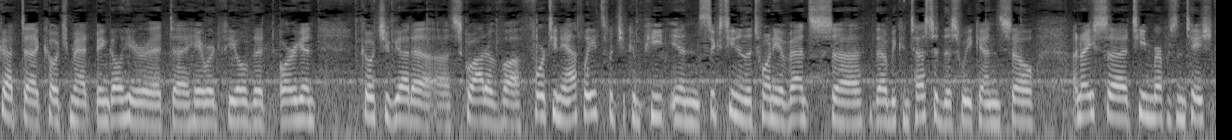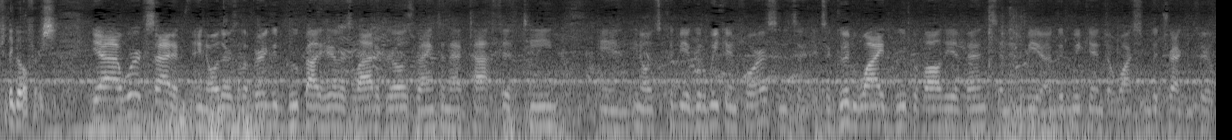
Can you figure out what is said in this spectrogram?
Got uh, Coach Matt Bingle here at uh, Hayward Field at Oregon. Coach, you've got a, a squad of uh, 14 athletes, but you compete in 16 of the 20 events uh, that'll be contested this weekend. So, a nice uh, team representation for the Gophers. Yeah, we're excited. You know, there's a very good group out here. There's a lot of girls ranked in that top 15, and you know, it could be a good weekend for us. And it's a it's a good wide group of all the events, and it'll be a good weekend to watch some good track and field.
